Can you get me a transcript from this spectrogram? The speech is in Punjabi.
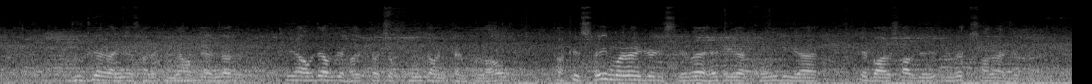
ਡਿਊਟੀਆਂ ਲਾਈਆਂ ਸਾਰੇ ਪੰਜਾਬ ਦੇ ਅੰਦਰ ਕਿ ਆਪਦੇ ਆਪਦੇ ਹਲਕੇ 'ਚ ਖੂਨਦਾਨ ਕੈਂਪ ਲਾਓ, ਤਾਂ ਕਿ ਸਹੀ ਮਾਇਨੇ ਜਿਹੜੀ ਸੇਵਾ ਹੈਗੀ ਹੈ ਖੂਨ ਦੀ ਹੈ ਇਹ ਬਾਲ ਸਾਹਿਬ ਦੇ ਨਿਮਿਤ ਸਾਰਾ ਅੱਗੇ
